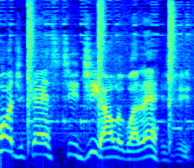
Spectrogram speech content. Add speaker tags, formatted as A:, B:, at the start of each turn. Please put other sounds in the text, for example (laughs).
A: Podcast Diálogo Alerge.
